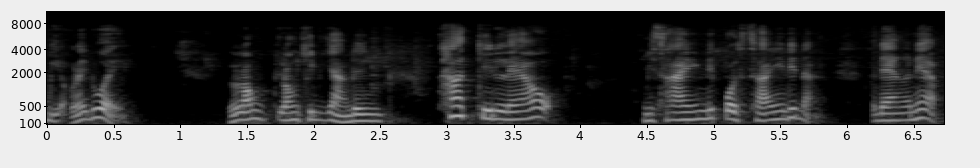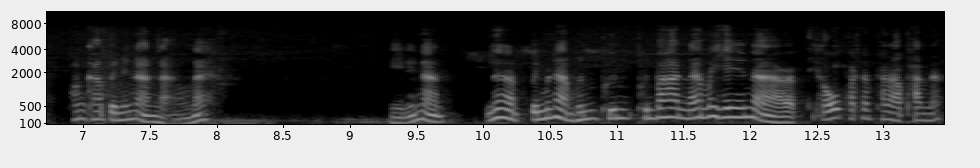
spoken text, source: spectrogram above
บีออกได้ด้วยลองลองชิมอย่างหนึ่งถ้ากินแล้วมีทรายนิดปนทรายนิดๆอะแสดงอันเนี้ยค่อนข้างเป็นเนื้อหนาหนังนะนี่เนื้อหนาเนื้อหนาเป็นเนื้อหนาพื้นพื้นพื้นบ้านนะ ไม่ใช่เนื้อหนาแบบที่เขาพัฒนาพันธุ์นะ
